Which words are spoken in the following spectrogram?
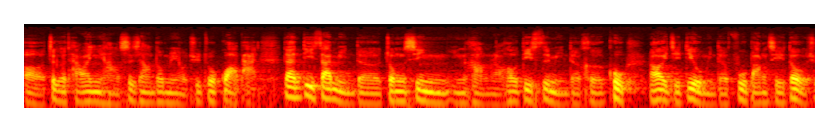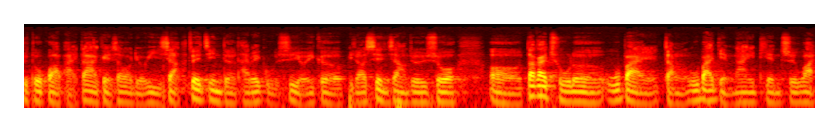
呃这个台湾银行事实上都没有去做挂牌，但第三名的中信银行，然后第四名的合库，然后以及第五名的富邦，其实都有去做挂牌，大家可以稍微留意一下。最近的台北股市有一个比较现象，就是说，呃，大概除了五百涨五百点那一天。之外，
